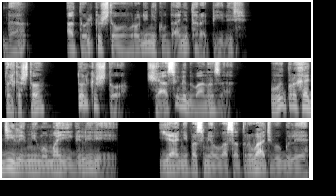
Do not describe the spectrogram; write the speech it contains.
«Да? А только что вы вроде никуда не торопились». «Только что?» «Только что. Час или два назад. Вы проходили мимо моей галереи. Я не посмел вас отрывать, вы были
